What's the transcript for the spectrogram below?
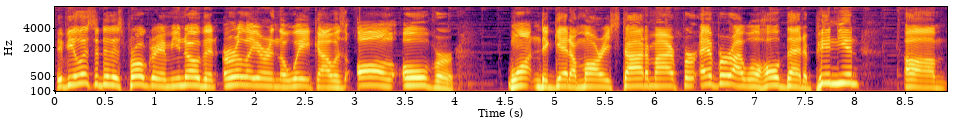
If you listen to this program, you know that earlier in the week I was all over wanting to get Amar'e Stoudemire forever. I will hold that opinion. Um,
